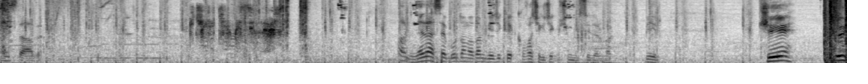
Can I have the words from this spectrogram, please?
Neyse abi. Nedense buradan adam gelecek diye kafa çekecekmişim gibi hissediyorum bak. Bir. 2 3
